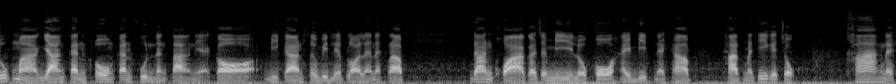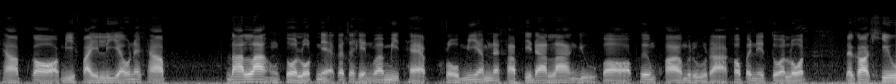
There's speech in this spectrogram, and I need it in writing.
ลูกหมากยางกันโครงกันฝุ่นต่างๆเนี่ยก็มีการเซอร์วิสเรียบร้อยแล้วนะครับ ด้านขวาก็จะมีโลโก้ไฮบริดนะครับถัดมาที่กระจกข้างนะครับ ก็มีไฟเลี้ยวนะครับ ด้านล่างของตัวรถเนี่ยก็จะเห็นว่ามีแถบโครเมียมนะครับที่ด้านล่างอยู่ก็เพิ่มความหรูหราเข้าไปในตัวรถ แล้วก็คิ้ว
